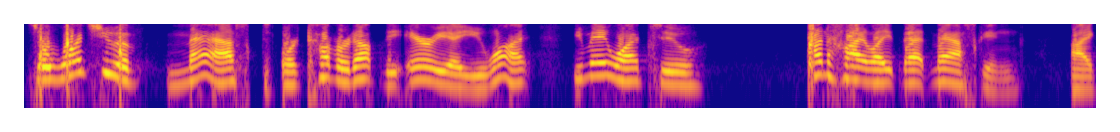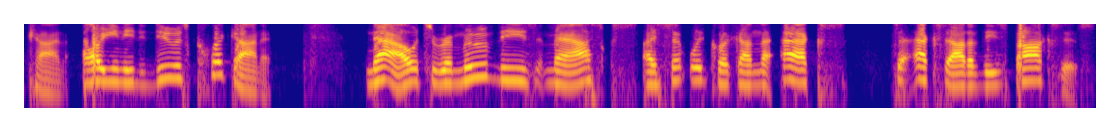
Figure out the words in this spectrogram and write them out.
So once you have masked or covered up the area you want, you may want to unhighlight that masking icon. All you need to do is click on it. Now, to remove these masks, I simply click on the X to X out of these boxes.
